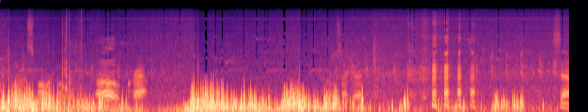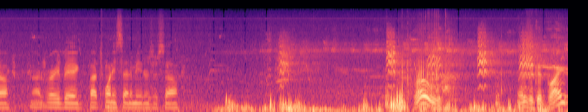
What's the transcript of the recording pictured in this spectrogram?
That's one of the smallest ones. Oh, crap. Oh, That's not good. so, not very big, about 20 centimeters or so. Whoa! There's a good bite.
